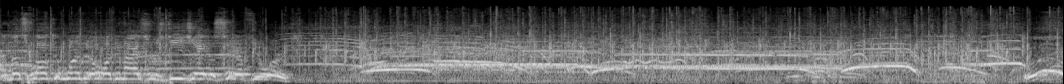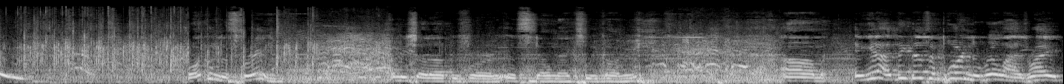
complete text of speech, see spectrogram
And let's welcome one of the organizers, DJ, to say a few words. Welcome to spring. Let me shut up before it's still next week on me. Um, and yeah, I think that's important to realize, right?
